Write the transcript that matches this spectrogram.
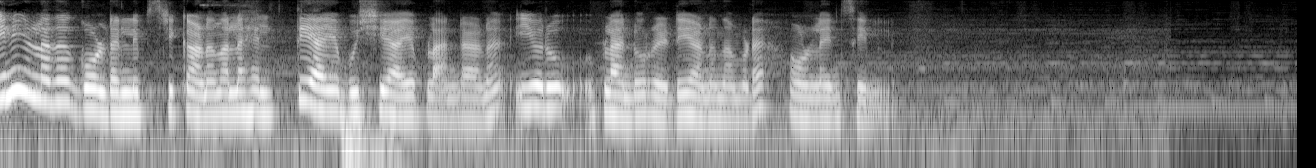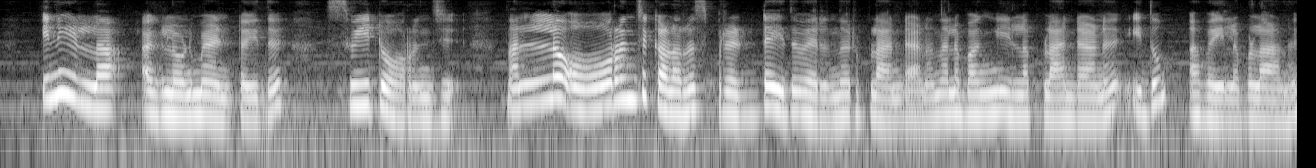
ഇനിയുള്ളത് ഗോൾഡൻ ലിപ്സ്റ്റിക് ആണ്. നല്ല ഹെൽത്തി ഹെൽത്തിയായ ബുഷിയായ പ്ലാന്റ് ആണ്. ഈ ഒരു പ്ലാന്റും റെഡിയാണ് നമ്മുടെ ഓൺലൈൻ സെയിലിൽ ഇനിയുള്ള അഗ്ലോണിമയാണ് കേട്ടോ ഇത്. സ്വീറ്റ് ഓറഞ്ച് നല്ല ഓറഞ്ച് കളർ സ്പ്രെഡ് ചെയ്ത് വരുന്ന ഒരു പ്ലാന്റ് ആണ്. നല്ല ഭംഗിയുള്ള പ്ലാന്റ് ആണ്. ഇതും അവൈലബിൾ ആണ്.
